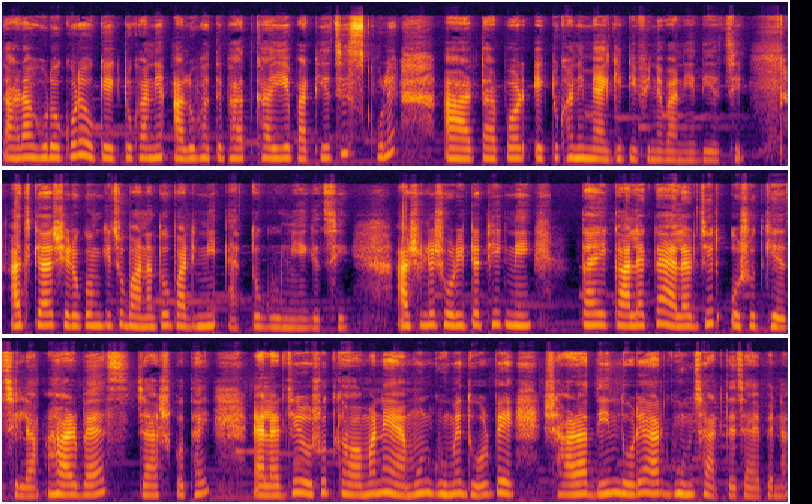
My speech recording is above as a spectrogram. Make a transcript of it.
তাড়াহুড়ো করে ওকে একটুখানি আলু ভাতে ভাত খাইয়ে পাঠিয়েছি স্কুলে, আর তারপর একটুখানি ম্যাগি টিফিনে বানিয়ে দিয়েছি। আজকে আর সেরকম কিছু বানাতেও পারিনি, এত ঘুমিয়ে গেছি। আসলে শরীরটা ঠিক নেই, তাই কাল একটা অ্যালার্জির ওষুধ খেয়েছিলাম, আর ব্যাস। যাস কোথায়? অ্যালার্জির ওষুধ খাওয়া মানে এমন ঘুমে ধরবে, সারা দিন ধরে আর ঘুম ছাড়তে চাইবে না।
